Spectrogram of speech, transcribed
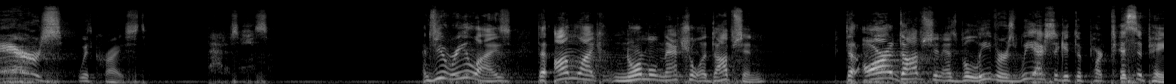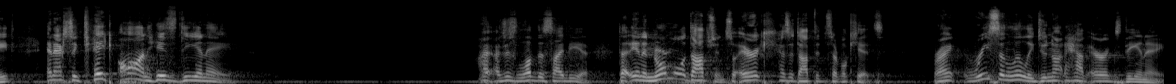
heirs with Christ. That is awesome. And do you realize that unlike normal natural adoption, that our adoption as believers, we actually get to participate and actually take on his DNA. I, I, just love this idea that in a normal adoption, so Eric has adopted several kids, right? Reese and Lily do not have Eric's DNA.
